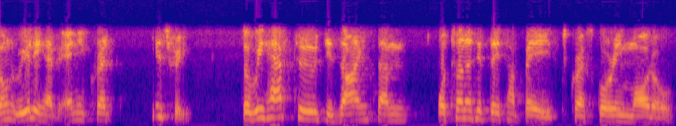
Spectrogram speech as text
don't really have any credit history. So we have to design some alternative data-based credit scoring model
